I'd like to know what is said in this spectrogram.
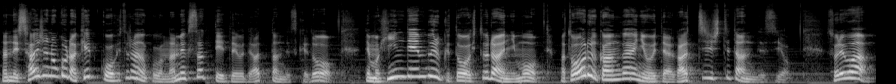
なんで最初の頃は結構ヒトラーのことを舐め腐っていたようであったんですけど、でもヒンデンブルクとヒトラーにも、まあ、とある考えにおいては合致してたんですよ。それは、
